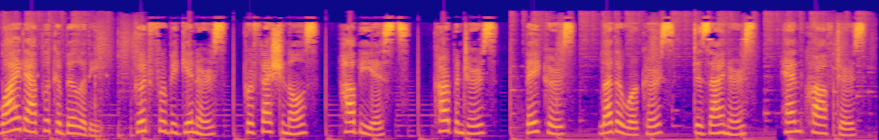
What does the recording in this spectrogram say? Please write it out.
Wide applicability, good for beginners, professionals, hobbyists, carpenters, bakers, leatherworkers, designers, handcrafters,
